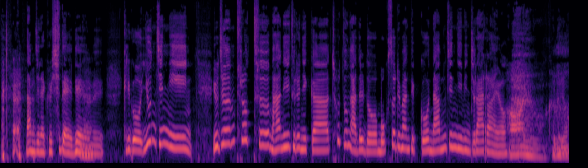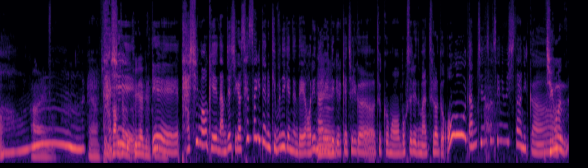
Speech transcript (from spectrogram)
남진의 그 시대. 네. 예. 그리고 윤진님, 요즘 트로트 많이 들으니까 초등 아들도 목소리만 듣고 남진님인 줄 알아요. 아유, 그래요. 아유. 음. 예, 방송 드려야 될 텐데. 예, 다시 뭐, 그 남진 씨가 새싹이 되는 기분이겠는데요. 어린 예. 아이들이 이렇게 즐겨 듣고 뭐, 목소리도만 들어도, 오, 남진 선생님이시다니까. 지금은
